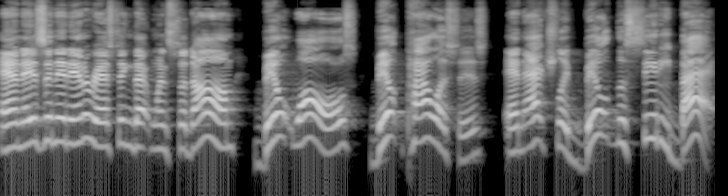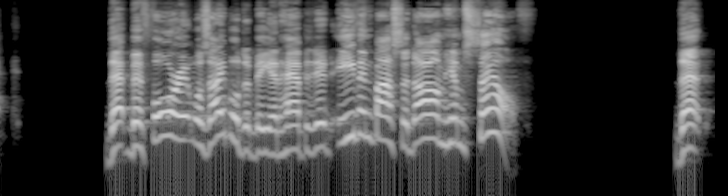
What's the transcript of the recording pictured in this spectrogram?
And isn't it interesting that when Saddam built walls, built palaces, and actually built the city back, that before it was able to be inhabited, even by Saddam himself, that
